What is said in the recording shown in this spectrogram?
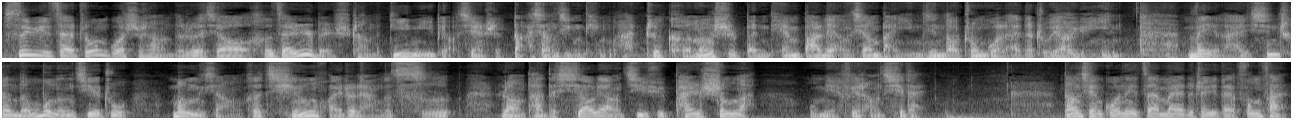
思域在中国市场的热销和在日本市场的低迷表现是大相径庭啊，这可能是本田把两厢版引进到中国来的主要原因。未来新车能不能借助梦想和情怀这两个词，让它的销量继续攀升啊？我们也非常期待。当前国内在卖的这一代风范，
